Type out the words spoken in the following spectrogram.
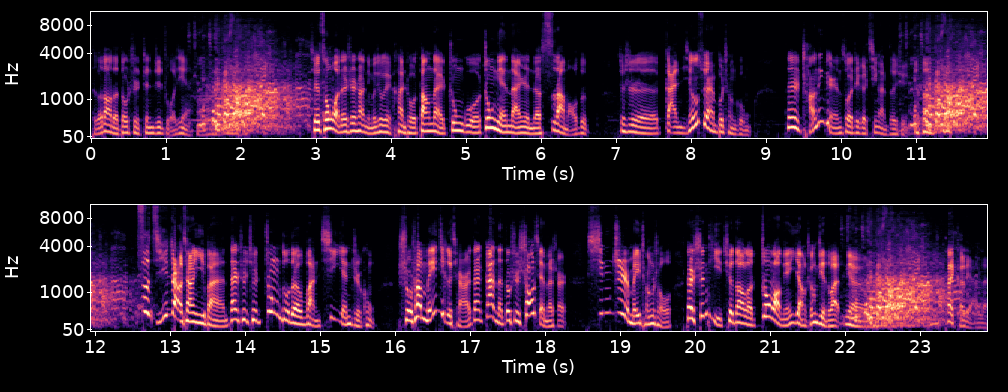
得到的都是真知灼见。其实从我的身上，你们就可以看出当代中国中年男人的四大矛盾，就是感情虽然不成功，但是常年给人做这个情感咨询。自己长相一般，但是却重度的晚期颜值控，手上没几个钱儿，但干的都是烧钱的事儿，心智没成熟，但身体却到了中老年养生阶段，太可怜了。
